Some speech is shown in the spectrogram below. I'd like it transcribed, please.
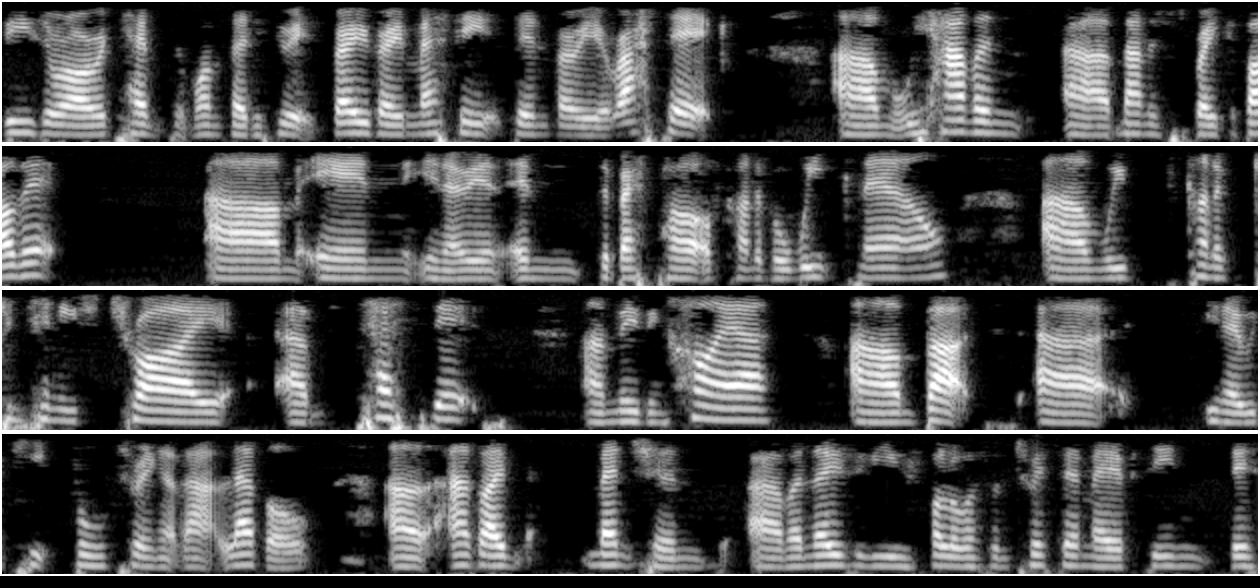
these are our attempts at 133. It's very, very messy. It's been very erratic. Um, we haven't, uh, managed to break above it, um, in, you know, in, in, the best part of kind of a week now. Um, we've kind of continued to try, um, to test it, uh, moving higher, um, but, uh, you know, we keep faltering at that level. Uh, as I mentioned, um, and those of you who follow us on Twitter may have seen this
